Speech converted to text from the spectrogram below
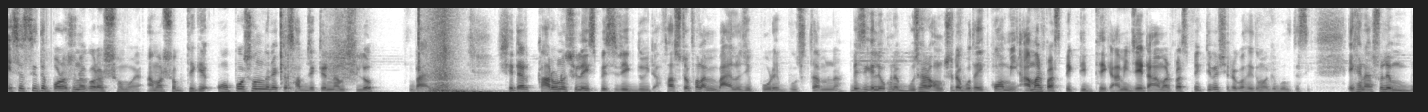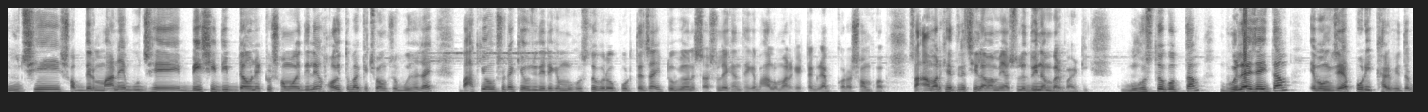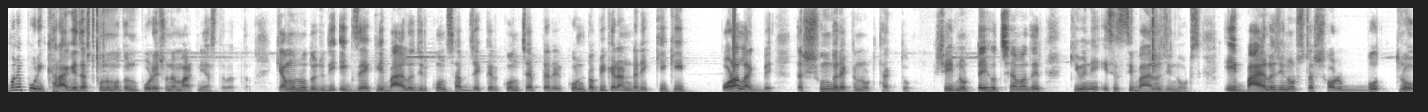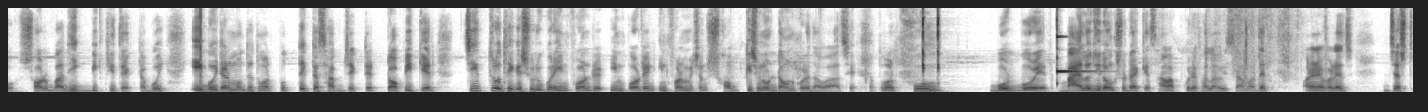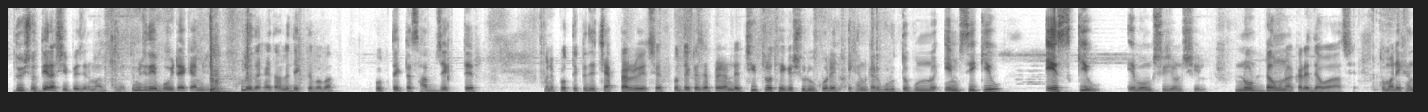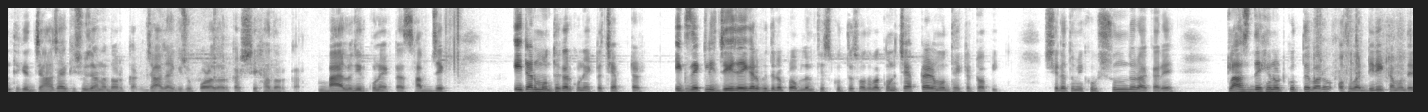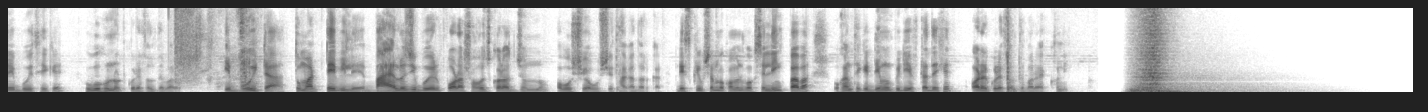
এসএসসিতে পড়াশোনা করার সময় আমার সব থেকে অপছন্দের একটা সাবজেক্টের নাম ছিল বায়োলজি সেটার কারণও ছিল স্পেসিফিক দুইটা। ফার্স্ট অফ অল আমি বায়োলজি পড়ে বুঝতাম না। বেসিক্যালি ওখানে বোঝার অংশটা বোধহয় কমই আমার পার্সপেক্টিভ থেকে। আমি যেটা আমার পার্সপেক্টিভে সেটা কথাই তোমাকে বলতেছি। এখানে আসলে বুঝে, শব্দের মানে বুঝে, বেশি ডিপ ডাউন একটু সময় দিলে হয়তো বা কিছু অংশ বোঝা যায়। বাকি অংশটা কেউ যদি এটাকে মুখস্থ করেও পড়তে চায় টু বি অনেস্ট আসলে এখান থেকে ভালো মার্ক একটা গ্র্যাব করা সম্ভব। সো আমার ক্ষেত্রে ছিলাম আমি আসলে দুই নাম্বার পার্টি মুখস্থ করতাম, ভুলে যাইতাম এবং যে পরীক্ষার ভিতর মানে পরীক্ষার আগে জাস্ট কোনো মতন পড়ে শুনে মার্ক নিয়ে আসতে পারতাম। কেমন হতো যদি এক্স্যাক্টলি বায়োলজির কোন সাবজেক্টের কোন চ্যাপ্টারের কোন টপিকের আন্ডারে কি কি পড়া লাগবে, তার সুন্দর একটা নোট থাকতো। সেই নোটটাই হচ্ছে আমাদের Q N A SSC biology notes এই বায়োলজি নোটসটা সর্বত্র সর্বাধিক বিক্রিত একটা বই। এই বইটার মধ্যে তোমার প্রত্যেকটা সাবজেক্টের টপিকের চিত্র থেকে শুরু করে ইম্পর্টেন্ট ইনফরমেশন সব কিছু নোট ডাউন করে দেওয়া আছে। তোমার ফুল বোর্ড বইয়ের বায়োলজির অংশটাকে সাম আপ করে ফেলা হয়েছে আমাদের অন অ্যাভারেজ জাস্ট দুইশো তেরাশি পেজের মাধ্যমে। তুমি যদি এই বইটাকে আমি যদি খুলে দেখাই তাহলে দেখতে পাবা, প্রত্যেকটা সাবজেক্টের মানে প্রত্যেকটা যে চ্যাপ্টার রয়েছে, প্রত্যেকটা চ্যাপ্টার আন্ডার চিত্র থেকে শুরু করে এখানকার গুরুত্বপূর্ণ এমসিকিউ এস কিউ এবং সৃজনশীল নোট ডাউন আকারে দেওয়া আছে। তোমার এখান থেকে যা যা কিছু জানা দরকার, যা যা কিছু পড়া দরকার, শেখা দরকার। বায়োলজির কোনো একটা সাবজেক্ট এটার মধ্যেকার কোনো একটা চ্যাপ্টার এক্স্যাক্টলি যে জায়গার ভিতরে প্রবলেম ফেস করতেছো অথবা কোনো চ্যাপ্টারের মধ্যে একটা টপিক সেটা তুমি খুব সুন্দর আকারে ক্লাস দেখে নোট করতে পারো অথবা ডিরেক্ট আমাদের এই বই থেকে হুবহু নোট করে ফেলতে পারো। এই বইটা তোমার টেবিলে বায়োলজি বইয়ের পড়া সহজ করার জন্য অবশ্যই অবশ্যই থাকা দরকার। ডিসক্রিপশন বা কমেন্ট বক্সে লিঙ্ক পাবা, ওখান থেকে ডেমো পিডিএফটা দেখে অর্ডার করে ফেলতে পারো এক্ষুনি।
